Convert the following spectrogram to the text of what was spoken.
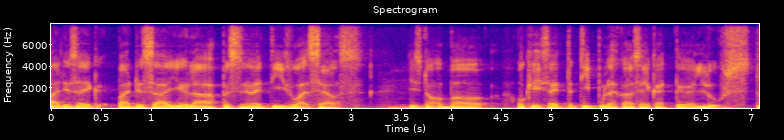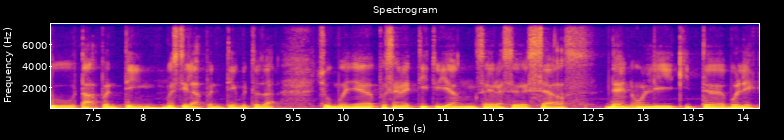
Pada saya pada saya lah personality is what sells. Hmm. It's not about Okay saya tertipulah kalau saya kata looks tu tak penting. Mestilah penting betul tak? Cumanya personality tu yang saya rasa sells. Then only kita boleh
